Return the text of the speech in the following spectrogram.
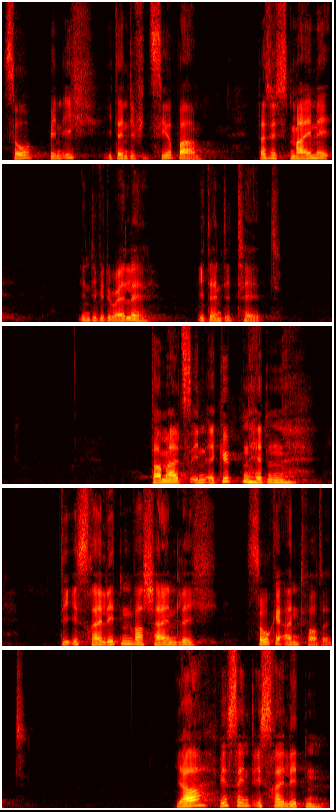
So bin ich identifizierbar. Das ist meine individuelle Identität. Damals in Ägypten hätten die Israeliten wahrscheinlich so geantwortet. Ja, wir sind Israeliten.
